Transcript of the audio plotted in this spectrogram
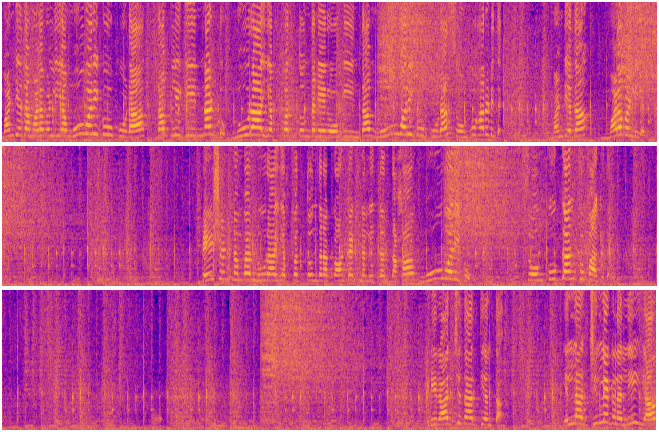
ಮಂಡ್ಯದ ಮಳವಳ್ಳಿಯ ಮೂವರಿಗೂ ಕೂಡ ತಬ್ಲಿಗಿ ನಂಟು. ನೂರ ಎಪ್ಪತ್ತೊಂದನೇ ರೋಗಿಯಿಂದ ಮೂವರಿಗೂ ಕೂಡ ಸೋಂಕು ಹರಡಿದೆ. ಮಂಡ್ಯದ ಮಳವಳ್ಳಿಯಲ್ಲಿ. ಪೇಷಂಟ್ ನಂಬರ್ ನೂರ ಎಪ್ಪತ್ತೊಂದರ ಕಾಂಟ್ಯಾಕ್ಟ್ನಲ್ಲಿದ್ದಂತಹ ಮೂವರಿಗೂ ಸೋಂಕು ಕನ್ಫರ್ಮ್ ಆಗಿದೆ. ಇಡೀ ರಾಜ್ಯದಾದ್ಯಂತ ಎಲ್ಲ ಜಿಲ್ಲೆಗಳಲ್ಲಿ ಯಾವ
